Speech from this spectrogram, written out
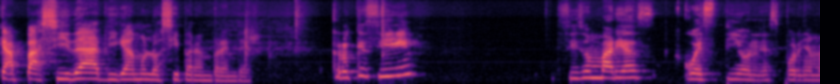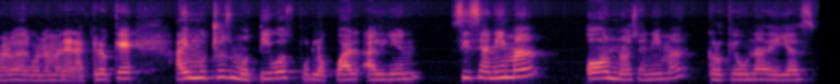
capacidad, digámoslo así, para emprender? Creo que sí, sí son varias cuestiones, por llamarlo de alguna manera. Creo que hay muchos motivos por lo cual alguien sí se anima o no se anima. Creo que una de ellas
